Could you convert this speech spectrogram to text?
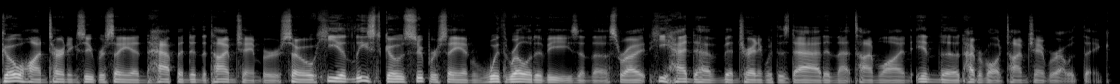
Gohan turning Super Saiyan happened in the time chamber. So he at least goes Super Saiyan with relative ease in this, right? He had to have been training with his dad in that timeline in the hyperbolic time chamber, I would think.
